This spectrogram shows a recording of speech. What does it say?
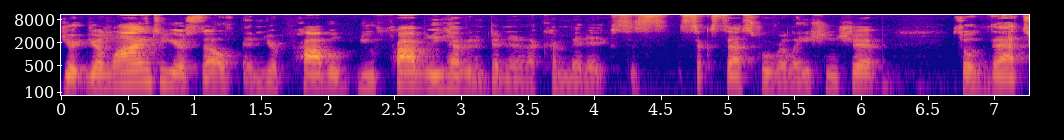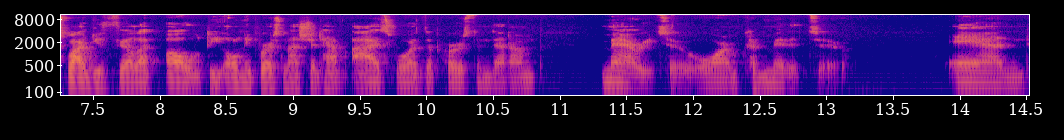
You're, you're lying to yourself, and you're probably you probably haven't been in a committed, su- successful relationship, so that's why you feel like, oh, the only person I should have eyes for is the person that I'm married to or I'm committed to. And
